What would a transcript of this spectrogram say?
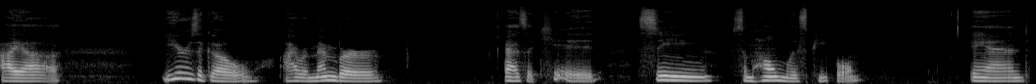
I, uh, years ago, I remember as a kid seeing some homeless people and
